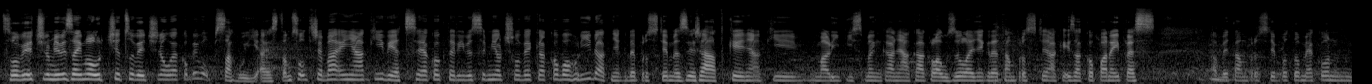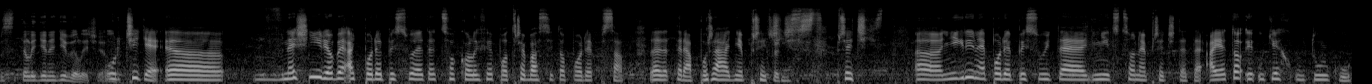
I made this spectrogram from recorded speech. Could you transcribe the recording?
co většinou, mě by zajímalo určitě, co většinou jakoby obsahují. A jestli tam jsou třeba i nějaké věci, jako který by si měl člověk jako ohlídat někde prostě mezi řádky, nějaký malý písmenka, nějaká klauzule, někde tam prostě nějaký zakopaný pes, aby tam prostě potom jako by si ty lidi nedivili. Že? Určitě. Eh, v dnešní době, ať podepisujete cokoliv, je potřeba si to podepsat, teda pořádně přečíst. Přečíst. přečíst. Uh, nikdy nepodepisujte nic, co nepřečtete. A je to i u těch útulků. Uh,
